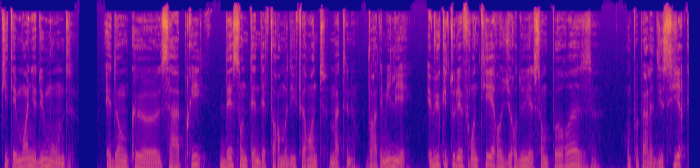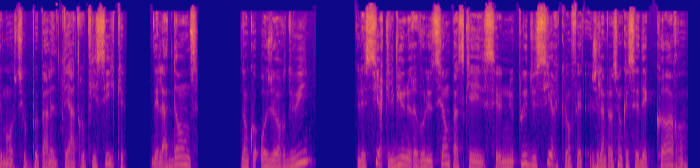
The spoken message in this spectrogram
qui témoigne du monde. Et donc, euh, ça a pris des centaines de formes différentes maintenant, voire des milliers. Et vu que toutes les frontières aujourd'hui, elles sont poreuses, on peut parler du cirque, mais aussi on peut parler de théâtre physique, de la danse. Donc aujourd'hui, le cirque, il vit une révolution parce que ce n'est plus du cirque, en fait. J'ai l'impression que c'est des corps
